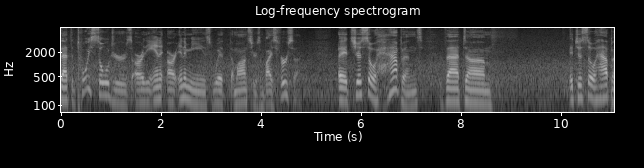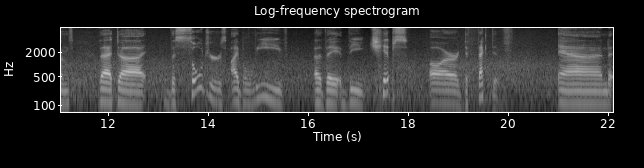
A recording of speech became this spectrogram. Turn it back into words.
that the toy soldiers are the, are enemies with the monsters and vice versa it just so happens that um, it just so happens that uh, the soldiers, I believe, uh, the chips are defective and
